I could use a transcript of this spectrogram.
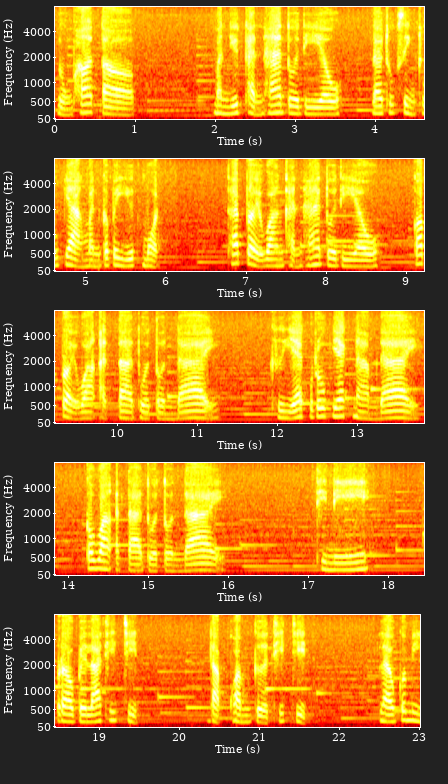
หลวงพ่อตอบ มันยึดขันห้าตัวเดียว แล้วทุกสิ่งทุกอย่างมันก็ไปยึดหมด ถ้าปล่อยวางขันห้าตัวเดียว ก็ปล่อยวางอัตตาตัวตนได้ คือแยกรูปแยกนามได้ ก็วางอัตตาตัวตนได้ ทีนี้ เราไปละที่จิต ดับความเกิดที่จิต แล้วก็มี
